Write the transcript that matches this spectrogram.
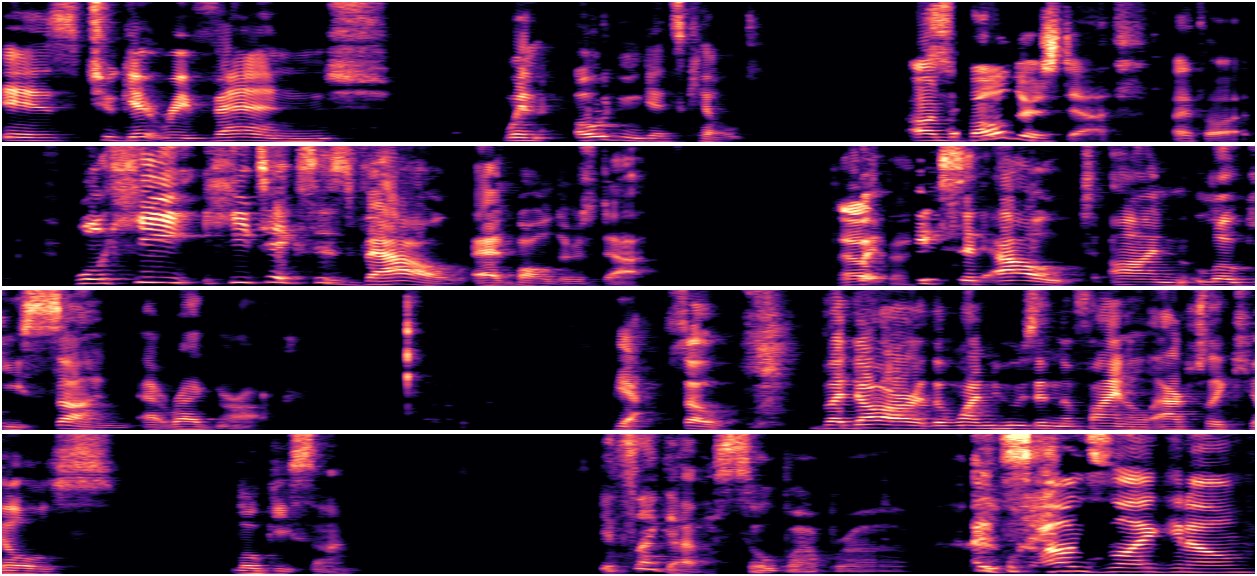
is to get revenge when Odin gets killed. On So- Baldur's death, I thought. Well, he he takes his vow at Baldur's death, but Okay. takes it out on Loki's son at Ragnarok. Yeah, so Vadar, the one who's in the final, actually kills Loki's son. It's like a soap opera. It sounds like, you know,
